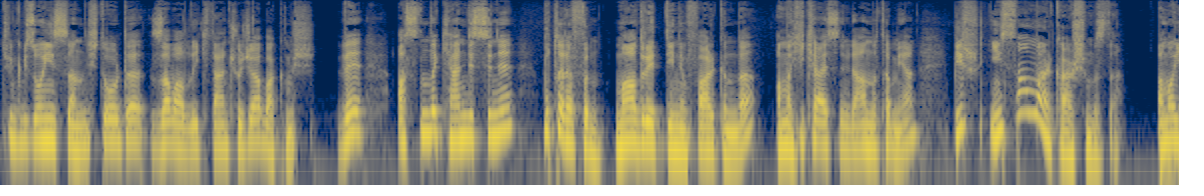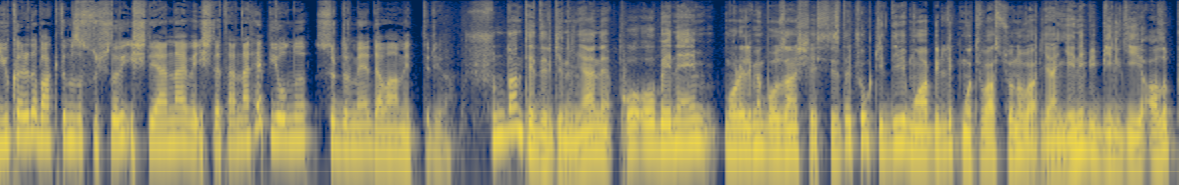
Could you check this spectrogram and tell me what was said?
Çünkü biz o insanın işte orada zavallı iki tane çocuğa bakmış ve aslında kendisini bu tarafın mağdur ettiğinin farkında ama hikayesini bile anlatamayan bir insan var karşımızda. Ama yukarıda baktığımızda suçları işleyenler ve işletenler hep yolunu sürdürmeye devam ettiriyor. Şundan tedirginim yani o, o beni en moralimi bozan şey. Sizde çok ciddi bir muhabirlik motivasyonu var. Yani yeni bir bilgiyi alıp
